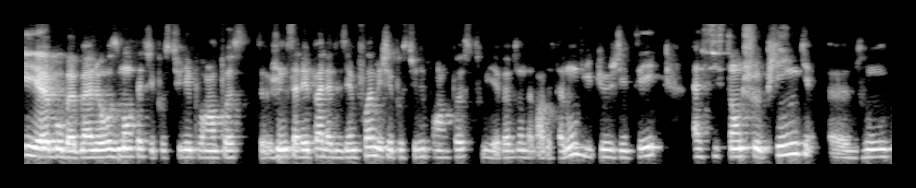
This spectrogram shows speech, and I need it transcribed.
et bon, bah, malheureusement, en fait, j'ai postulé pour un poste. Je ne savais pas la deuxième fois, mais j'ai postulé pour un poste où il n'y avait pas besoin d'avoir des talons, vu que j'étais assistante shopping. donc,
